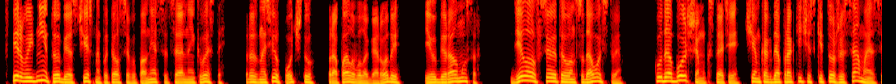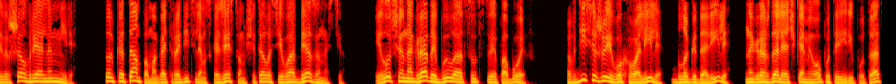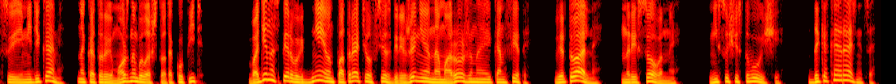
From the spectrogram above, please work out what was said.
В первые дни Тобиас честно пытался выполнять социальные квесты, разносил почту, пропалывал огороды и убирал мусор. Делал все это он с удовольствием. Куда большим, кстати, чем когда практически то же самое совершал в реальном мире. Только там помогать родителям с хозяйством считалось его обязанностью. И лучшей наградой было отсутствие побоев. В Дисе же его хвалили, благодарили, награждали очками опыта и репутации и медиками на которые можно было что-то купить. В один из первых дней он потратил все сбережения на мороженое и конфеты. Виртуальные, нарисованные, несуществующие. Да какая разница?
